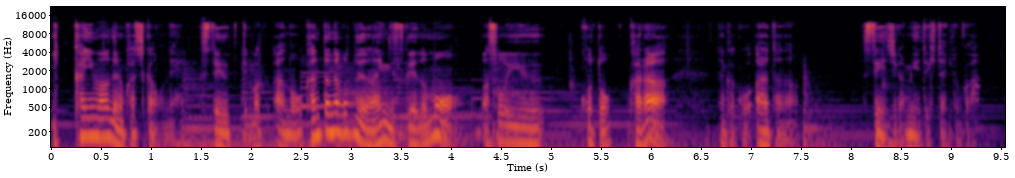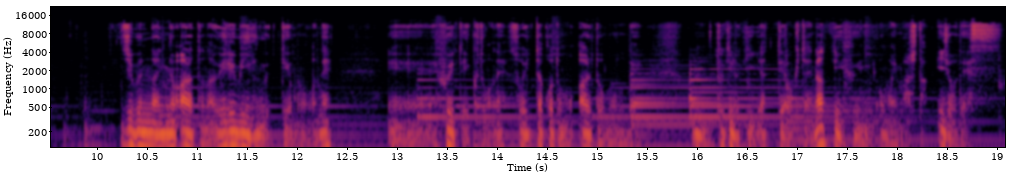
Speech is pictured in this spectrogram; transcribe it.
一回今までの価値観をね捨てるって、まあ、あの簡単なことではないんですけれども、まあ、そういうことからなんかこう新たなステージが見えてきたりとか。自分なりの新たなウェルビーイングっていうものがね、えー、増えていくとかねそういったこともあると思うので、うん、時々やっておきたいなっていうふうに思いました以上です。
